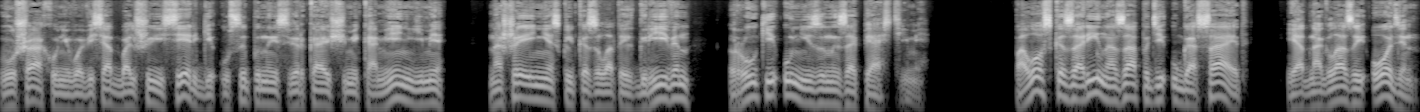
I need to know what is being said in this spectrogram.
В ушах у него висят большие серьги, усыпанные сверкающими каменьями, на шее несколько золотых гривен, руки унизаны запястьями. Полоска зари на западе угасает, и одноглазый Один,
